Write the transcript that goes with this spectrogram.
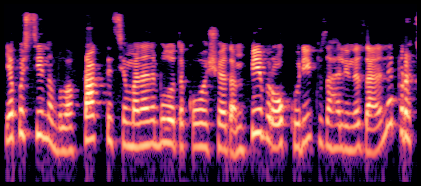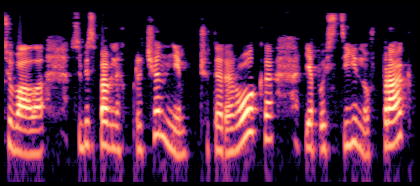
Я постійно була в практиці. У мене не було такого, що я там півроку, рік взагалі не знаю, не працювала собі з певних причин. Ні, 4 роки. Я постійно в практиці.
